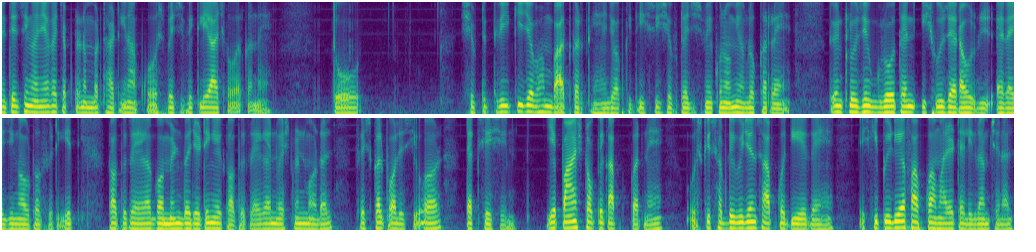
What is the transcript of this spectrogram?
नितिन सिंघानिया का चैप्टर नंबर थर्टीन आपको स्पेसिफिकली आज कवर करना है। तो शिफ्ट थ्री की जब हम बात करते हैं, जो आपकी तीसरी शिफ्ट है, जिसमें इकोनॉमी हम लोग कर रहे हैं तो inclusive growth and issues arising out of it ये टॉपिक रहेगा गवर्नमेंट बजटिंग एक टॉपिक रहेगा इन्वेस्टमेंट मॉडल फ़िज़िकल पॉलिसी और टैक्सेशन ये पाँच टॉपिक आपको करने हैं। उसकी सब डिविजन्स आपको दिए गए हैं। इसकी पीडीएफ आपको हमारे टेलीग्राम चैनल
